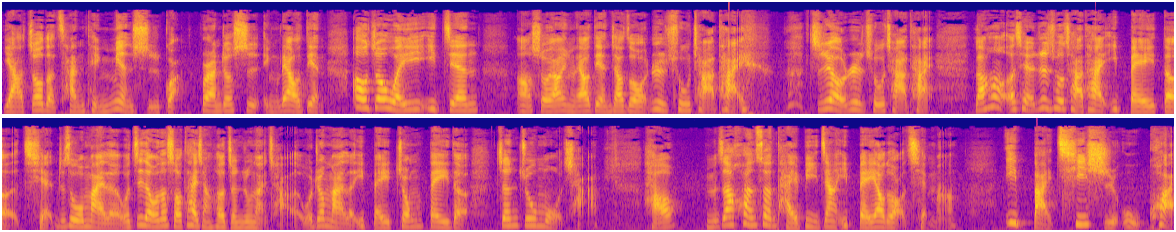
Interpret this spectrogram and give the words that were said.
亚洲的餐厅、面食馆，不然就是饮料店。澳洲唯一一间呃手摇饮料店叫做日出茶太。只有日出茶太。然后，而且日出茶太一杯的钱，就是我买了，我记得我那时候太想喝珍珠奶茶了，我就买了一杯中杯的珍珠抹茶。好，你们知道换算台币这样一杯要多少钱吗？一百七十五块。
